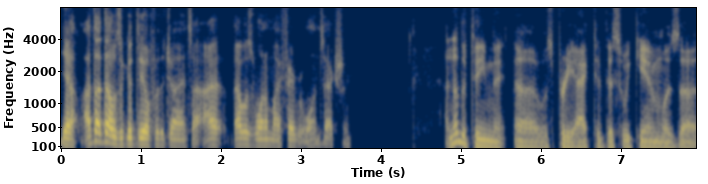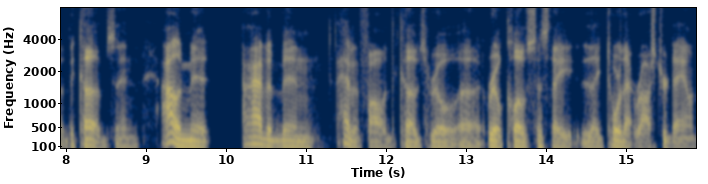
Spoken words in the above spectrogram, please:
yeah, I thought that was a good deal for the Giants. I, I that was one of my favorite ones actually. Another team that uh, was pretty active this weekend was uh, the Cubs, and I'll admit I haven't been I haven't followed the Cubs real uh, real close since they they tore that roster down.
